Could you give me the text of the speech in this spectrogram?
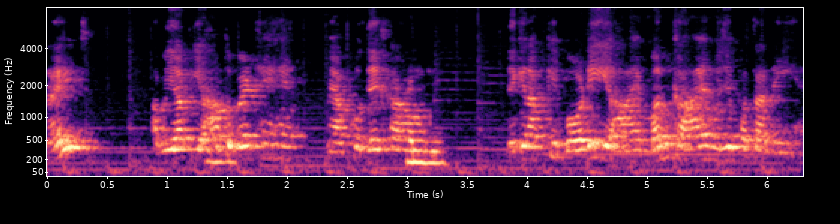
राइट अभी आप यहाँ तो बैठे हैं मैं आपको देख रहा हूँ। लेकिन आपकी बॉडी यहाँ है मन कहाँ है मुझे पता नहीं है।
